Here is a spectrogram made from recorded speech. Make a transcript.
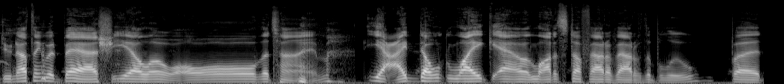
do nothing but bash ELO all the time, yeah, I don't like uh, a lot of stuff out of Out of the Blue, but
